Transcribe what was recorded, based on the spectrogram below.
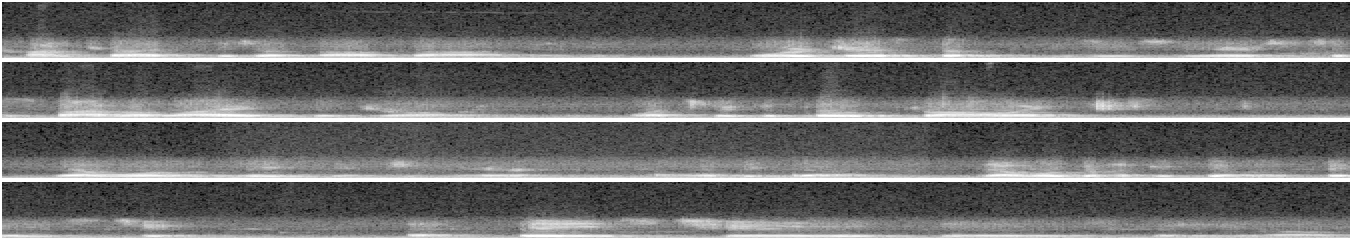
Contractors are now gone. And we're just the engineers just finalizing the drawings. Once we get those drawings, then we'll release the engineer and we'll be done. Then we're going to be doing phase two. And phase two is a, um,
